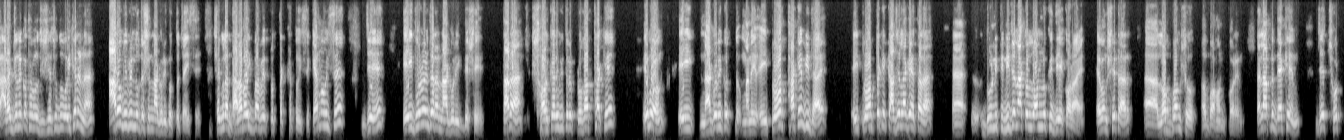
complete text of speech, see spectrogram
আরেকজনের কথা বলছি সে শুধু ওইখানে না আরও বিভিন্ন দেশের নাগরিকত্ব চাইছে। সেগুলা ধারাবাহিক ভাবে প্রত্যাখ্যাত হয়েছে কেন হয়েছে যে এই ধরনের যারা নাগরিক দেশে তারা সরকারের ভিতরে প্রভাব থাকে এবং এই নাগরিকত্ব মানে এই প্রভাব থাকে বিধায়, এই প্রভাবটাকে কাজে লাগায় তারা দুর্নীতি নিজে না করলে অন্যকে দিয়ে করায় এবং সেটার লভ্যাংশ বহন করেন। তাহলে আপনি দেখেন যে ছোট্ট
